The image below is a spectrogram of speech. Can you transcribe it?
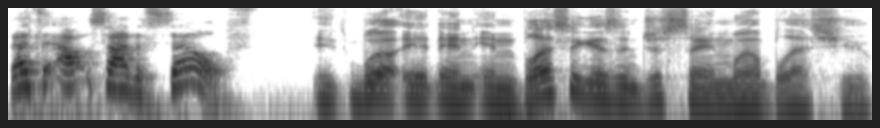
that's outside of self. It, well, it, and and blessing isn't just saying, "Well, bless you,"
